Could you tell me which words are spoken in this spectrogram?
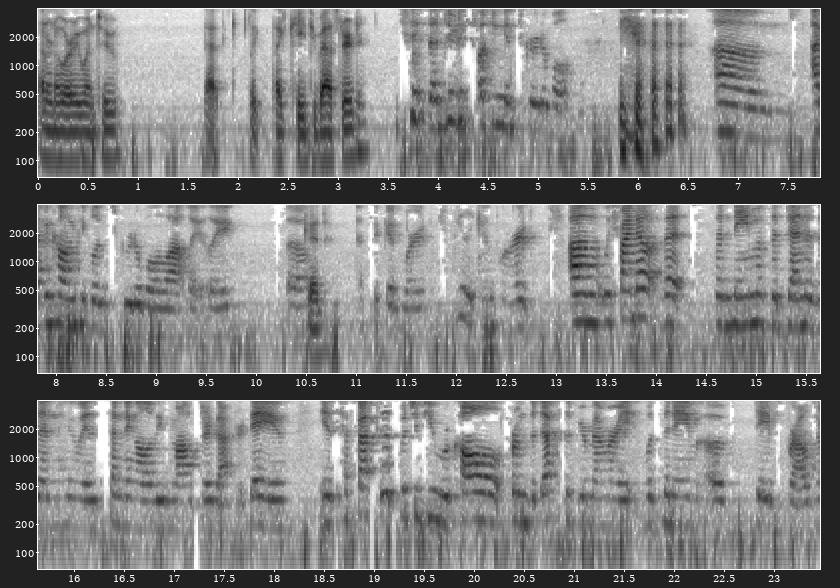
I don't know where he went to. That like that cagey bastard." that dude is fucking inscrutable. Yeah. Um, I've been calling people inscrutable a lot lately. So Good. That's a good word. It's a really good word. Um, we find out that the name of the denizen who is sending all of these monsters after Dave is Hephaestus, which, if you recall from the depths of your memory, was the name of Dave's browser.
